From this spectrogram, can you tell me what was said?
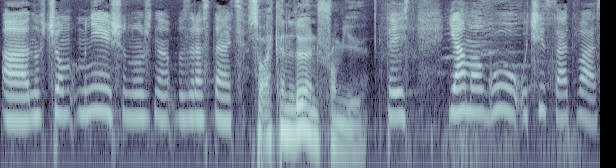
а, но в чем мне еще нужно возрастать. So I can learn from you. То есть я могу учиться от вас.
